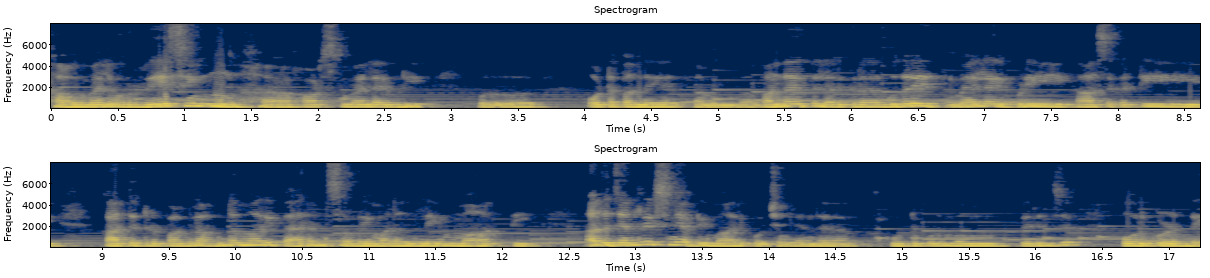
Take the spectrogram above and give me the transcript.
அவங்க மேலே ஒரு ரேசிங் ஹார்ஸ்க்கு மேலே எப்படி ஒரு ஓட்டப்பந்தய பந்தயத்தில் இருக்கிற குதிரை மேலே எப்படி காசை கட்டி காத்துட்டு இருப்பாங்களோ அந்த மாதிரி பேரண்ட்ஸோடைய மனநிலையும் மாற்றி அந்த ஜென்ரேஷனே அப்படியே மாறி போச்சுங்க. இந்த கூட்டு குடும்பம் பிரிஞ்சு ஒரு குழந்தை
